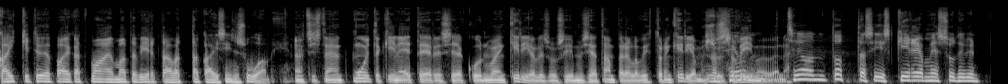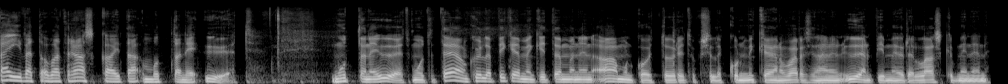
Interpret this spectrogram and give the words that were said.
kaikki työpaikat maailmalta virtaavat takaisin Suomeen? No siis nyt muitakin eteerisiä kuin vain kirjallisuusihmisiä Tampereella Vihtorin kirjamessuissa No viime on, yönä. se on totta, siis kirjamessutin päivät ovat raskaita, mutta ne yöt. Mutta ne yöt, mutta tämä on kyllä pikemminkin tämmöinen aamunkoitto yrityksille kuin mikään varsinainen yön pimeyden laskeminen.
